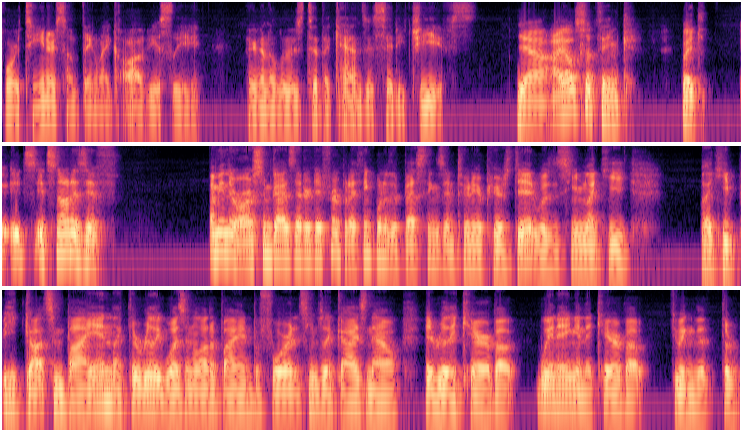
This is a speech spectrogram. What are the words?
14 or something. Like, obviously, they're going to lose to the Kansas City Chiefs. Yeah, I also think like it's it's not as if I mean there are some guys that are different, but I think one of the best things Antonio Pierce did was it seemed like he like he he got some buy-in. Like there really wasn't a lot of buy-in before, and it seems like guys now they really care about winning and they care about doing the the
